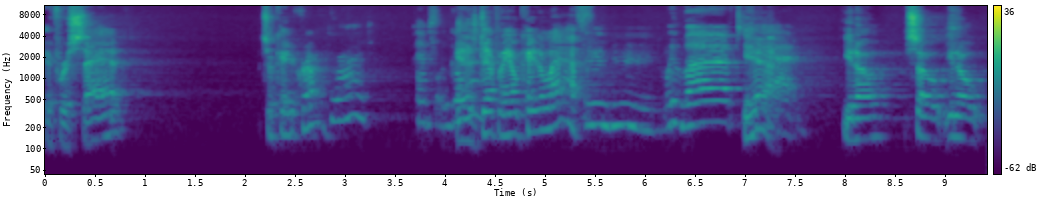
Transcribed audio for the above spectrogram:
if we're sad, it's okay to cry. Right. Absolutely. And it's definitely okay to laugh. Mm-hmm. we love to do Yeah. that. You know, so, you know,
